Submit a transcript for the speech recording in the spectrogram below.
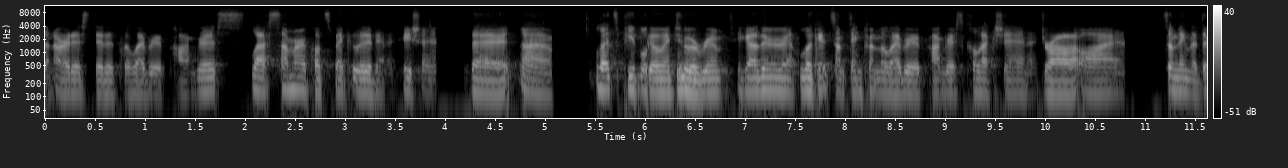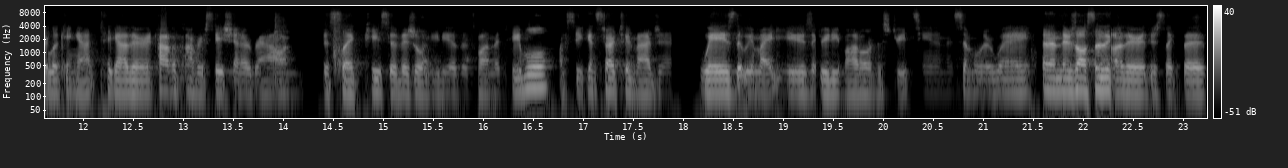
an artist did at the library of congress last summer called speculative annotation that um, lets people go into a room together and look at something from the library of congress collection and draw on something that they're looking at together and have a conversation around this like piece of visual media that's on the table. So you can start to imagine ways that we might use a 3d model of the street scene in a similar way. And then there's also the other there's like the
